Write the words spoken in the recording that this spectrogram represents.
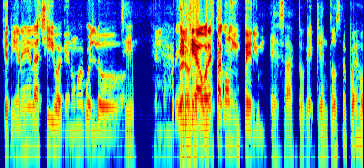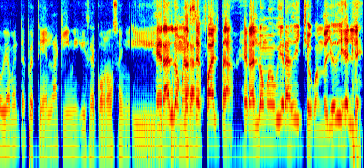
que tiene la chiva, que no me acuerdo. Sí el nombre. el que, ahora pues está con Imperium. Exacto, que, entonces pues obviamente pues tienen la química y se conocen y... Gerardo, me hace falta, Gerardo me hubiera dicho, cuando yo dije el de,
